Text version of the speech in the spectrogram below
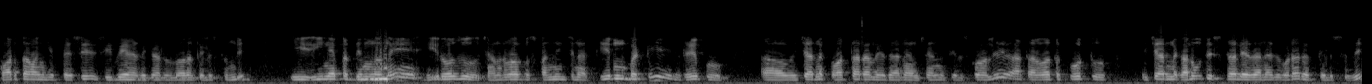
కోరతామని చెప్పేసి సిబిఐ అధికారుల ద్వారా తెలుస్తుంది. ఈ ఈ నేపథ్యంలోనే ఈ రోజు చంద్రబాబు స్పందించిన తీరును బట్టి రేపు విచారణ కోరతారా లేదా అనే అంశాన్ని తెలుసుకోవాలి. ఆ తర్వాత కోర్టు విచారణకు అనుమతిస్తుందా లేదా అనేది కూడా రేపు తెలుస్తుంది.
